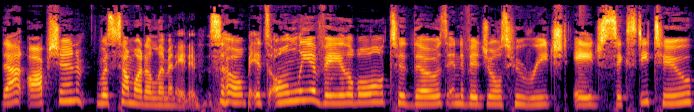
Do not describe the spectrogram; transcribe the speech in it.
that option was somewhat eliminated. So it's only available to those individuals who reached age 62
